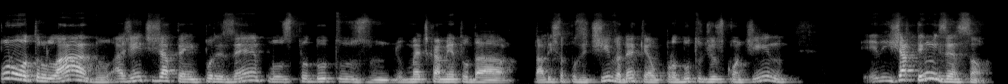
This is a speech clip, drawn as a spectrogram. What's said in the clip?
Por outro lado, a gente já tem, por exemplo, os produtos, o medicamento da, da lista positiva, né, que é o produto de uso contínuo, ele já tem uma isenção.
